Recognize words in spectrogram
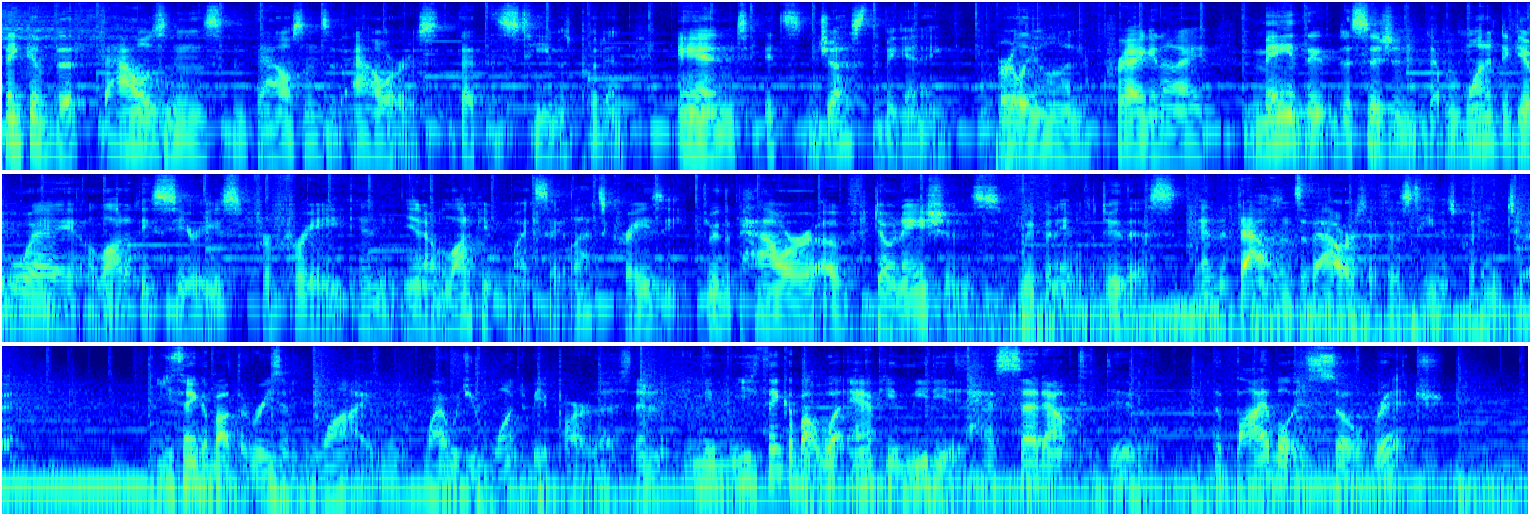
Think of the thousands and thousands of hours that this team has put in, and it's just the beginning. Early on, Craig and I made the decision that we wanted to give away a lot of these series for free, and you know, a lot of people might say, well, that's crazy. Through the power of donations, we've been able to do this, and the thousands of hours that this team has put into it you think about the reason why. Why would you want to be a part of this? And I mean, you think about what Appian Media has set out to do, the Bible is so rich.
